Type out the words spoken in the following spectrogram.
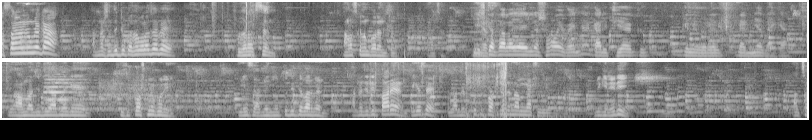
আসসালামু আলাইকুম কাকা। আপনার সাথে একটু কথা বলা যাবে? রোজা রাখছেন? নামাজ কালাম পড়েন তো? আচ্ছা। রিক্সা চালাই আইলে সময় পাই না গাড়ি থেকে গেলে পরে গাড়ি নিয়ে যায় তো আমরা যদি আপনাকে কিছু প্রশ্ন করি ঠিক আছে? আপনি কি উত্তর দিতে পারবেন? আপনি যদি পারেন ঠিক আছে? তাহলে আপনি প্রতি প্রশ্নের জন্য আপনি একশো করে আপনি কি রেডি আচ্ছা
